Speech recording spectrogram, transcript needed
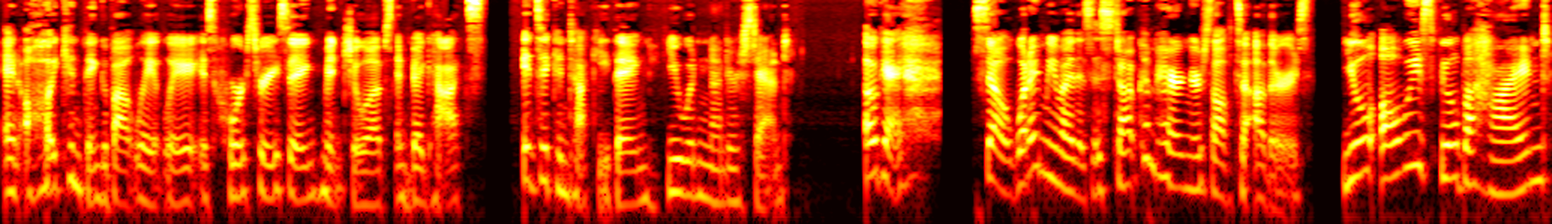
and all I can think about lately is horse racing, mint juleps, and big hats. It's a Kentucky thing. You wouldn't understand. Okay, so what I mean by this is stop comparing yourself to others. You'll always feel behind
